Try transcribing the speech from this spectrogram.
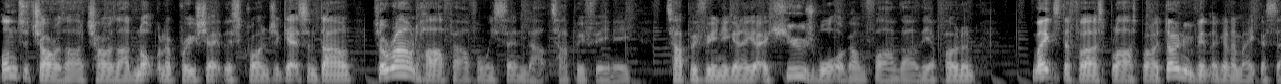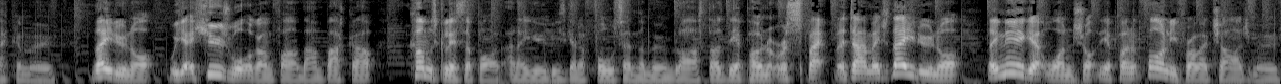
Onto Charizard. Charizard not going to appreciate this crunch. It gets him down to around half health and we send out Tapu Fini. Tapu Fini going to get a huge water gun farm down. The opponent makes the first blast, but I don't even think they're going to make a second move. They do not. We get a huge water gun farm down back out. Comes Golisopod and Ayubi's going to full send the Moonblast. Does the opponent respect the damage? They do not. They near get one shot. The opponent finally throw a charge move.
